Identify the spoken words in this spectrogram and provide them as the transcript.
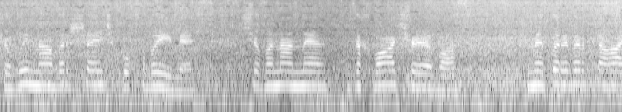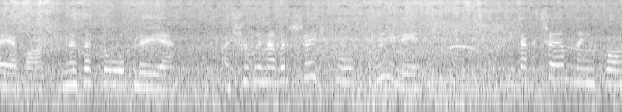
що ви на вершечку хвилі, що вона не захвачує вас, не перевертає вас, не затоплює, а що ви на вершечку хвилі і так чемненько,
